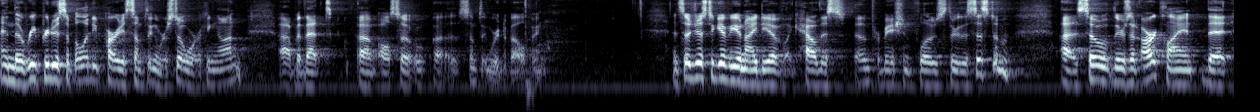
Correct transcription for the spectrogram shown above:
And the reproducibility part is something we're still working on, uh, but that's uh, also uh, something we're developing. And so just to give you an idea of like how this information flows through the system, uh, so there's an R client that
